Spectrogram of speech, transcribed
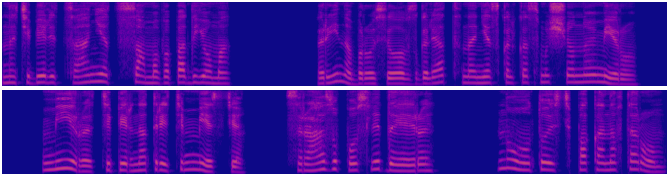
На тебе лица нет самого подъема. Рина бросила взгляд на несколько смущенную Миру. Мира теперь на третьем месте, сразу после Дейры. Ну, то есть пока на втором.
